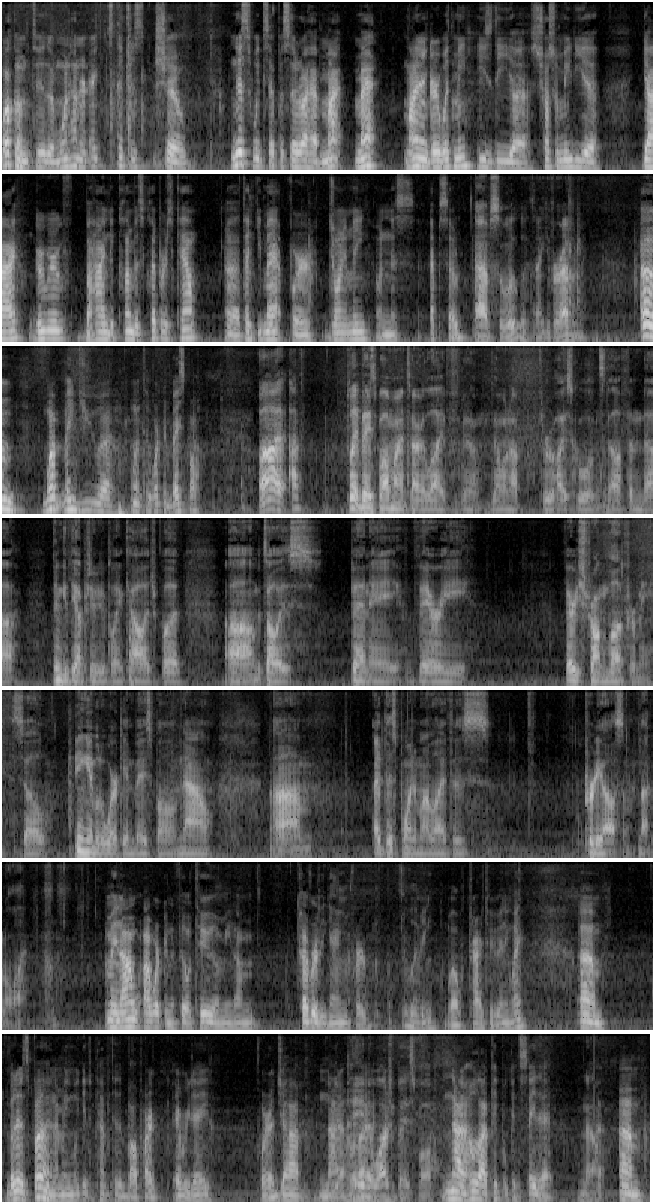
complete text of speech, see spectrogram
Welcome to the 108 Stitches Show. In this week's episode, I have Matt, Matt Leininger with me. He's the uh, social media guy, guru behind the Columbus Clippers account. Uh, thank you, Matt, for joining me on this episode. Absolutely. Thank you for having me. Um, what made you uh, want to work in baseball? Uh, I've played baseball my entire life, you know, going up through high school and stuff, and uh, didn't get the opportunity to play in college, but um, it's always been a very, very strong love for me. So being able to work in baseball now, um, at this point in my life, is pretty awesome. Not gonna lie. I mean, I, I work in the field too. I mean, I'm cover the game for a living. Well, try to anyway. Um, but it's fun. I mean, we get to come to the ballpark every day for a job. Not Get a whole paid lot. to Of, watch baseball. not a whole lot of people can say that. No. Um,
